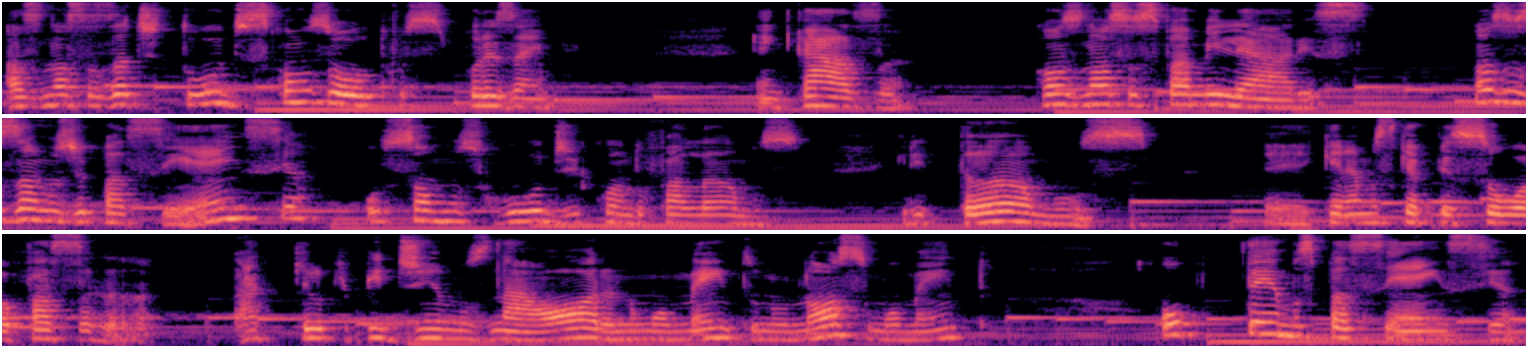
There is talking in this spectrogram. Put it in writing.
as nossas atitudes com os outros, por exemplo, em casa, com os nossos familiares. Nós usamos de paciência ou somos rude quando falamos, gritamos, é, queremos que a pessoa faça aquilo que pedimos na hora, no momento, no nosso momento, ou temos paciência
